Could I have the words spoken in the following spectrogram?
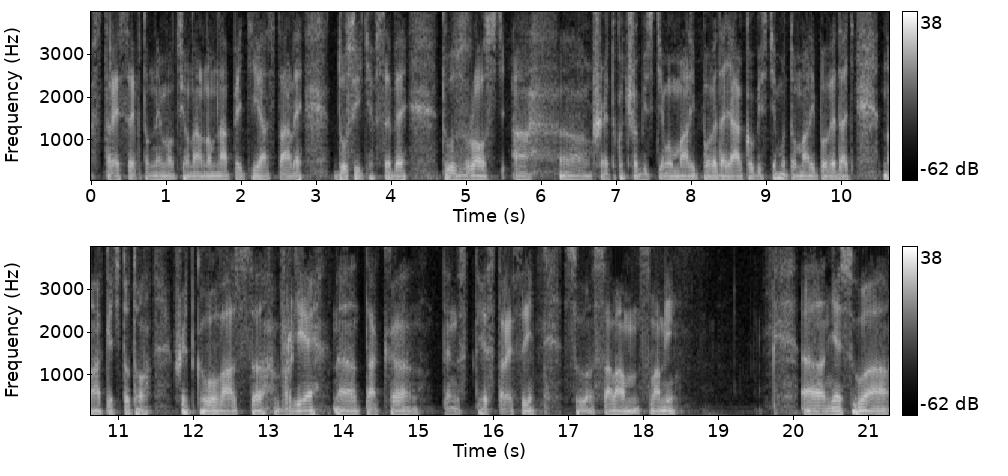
strese, v tom emocionálnom napätí a stále dusíte v sebe tú zlosť a všetko, čo by ste mu mali povedať a ako by ste mu to mali povedať. No a keď toto všetko vo vás vrie, tak ten, tie stresy sú, sa vám s vami nesú a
